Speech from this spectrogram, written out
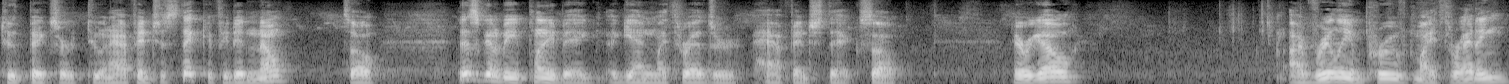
Toothpicks are two and a half inches thick if you didn't know. So this is going to be plenty big. Again, my threads are half inch thick. So here we go. I've really improved my threading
